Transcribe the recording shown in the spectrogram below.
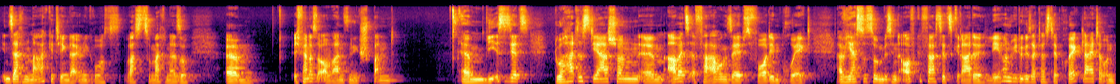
in Sachen Marketing da irgendwie groß was zu machen. Also ähm, ich fand das auch wahnsinnig spannend. Ähm, wie ist es jetzt? Du hattest ja schon ähm, Arbeitserfahrung selbst vor dem Projekt. Aber wie hast du es so ein bisschen aufgefasst? Jetzt gerade Leon, wie du gesagt hast, der Projektleiter und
